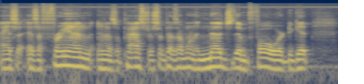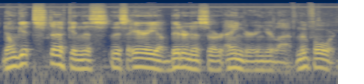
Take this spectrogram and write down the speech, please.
as a, as a friend and as a pastor, sometimes I want to nudge them forward to get don't get stuck in this this area of bitterness or anger in your life. Move forward.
